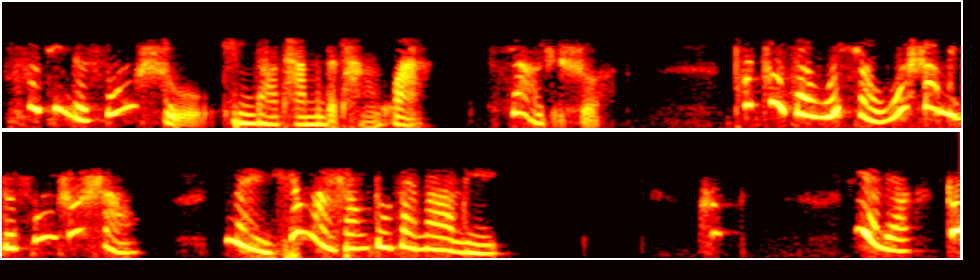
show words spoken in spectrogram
附近的松鼠听到他们的谈话，笑着说。它住在我小窝上面的松枝上，每天晚上都在那里。哼，月亮根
